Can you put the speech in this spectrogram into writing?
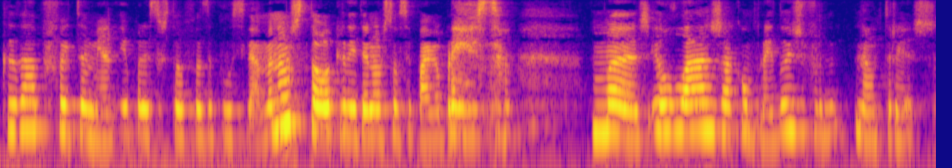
que dá perfeitamente. Eu parece que estou a fazer publicidade, mas não estou, acredita, não estou a ser paga para isto. Mas eu lá já comprei dois. Não, três.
